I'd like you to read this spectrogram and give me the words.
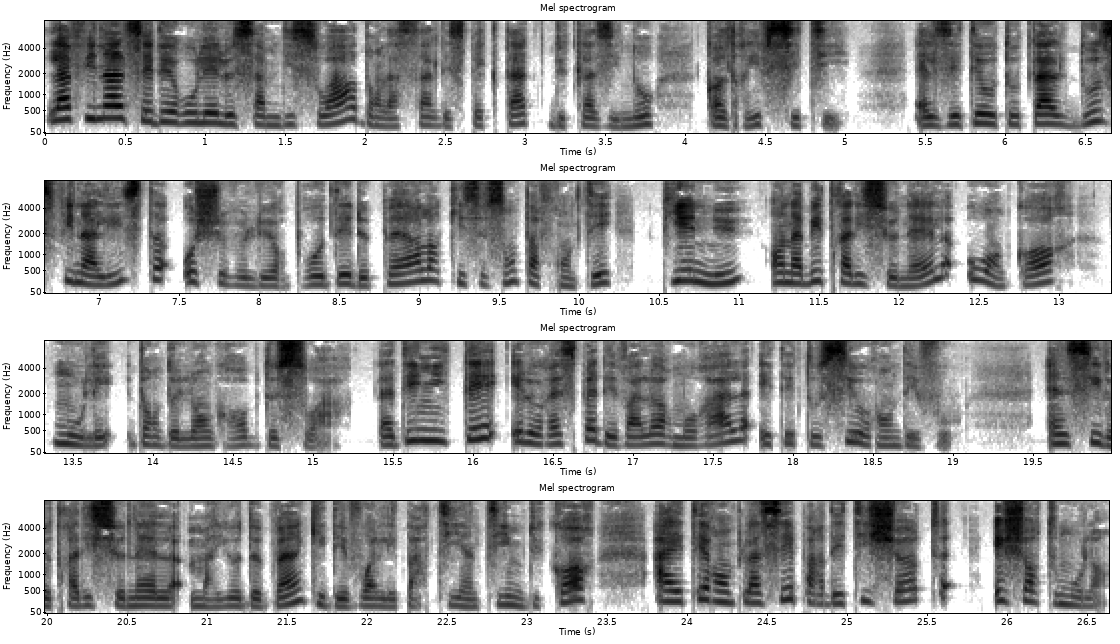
La finale s'est déroulée le samedi soir dans la salle des spectacles du casino Gold Reef City. Elles étaient au total douze finalistes aux chevelures brodées de perles qui se sont affrontées pieds nus en habits traditionnels ou encore moulés dans de longues robes de soie. La dignité et le respect des valeurs morales étaient aussi au rendez-vous. Ainsi, le traditionnel maillot de bain qui dévoile les parties intimes du corps a été remplacé par des t-shirts et shorts moulants,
